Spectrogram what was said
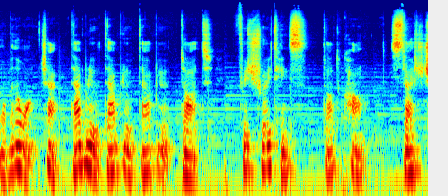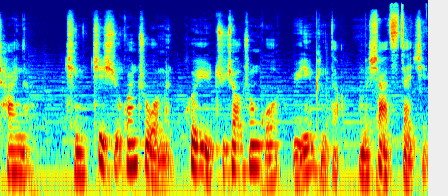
我们的网站 www.fitchratings.com/china。请继续关注我们会议聚焦中国语音频道。我们下次再见。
